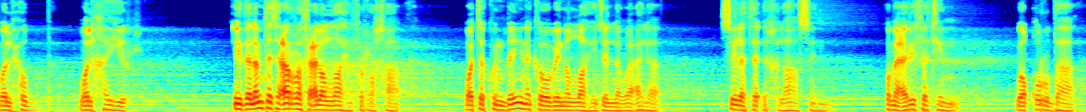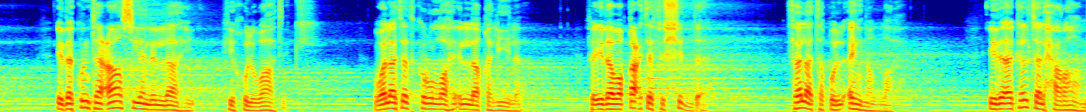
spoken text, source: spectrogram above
والحب والخير. إذا لم تتعرف على الله في الرخاء وتكن بينك وبين الله جل وعلا صلة إخلاص ومعرفة وقربى. إذا كنت عاصيا لله في خلواتك ولا تذكر الله إلا قليلا فإذا وقعت في الشدة فلا تقل أين الله. إذا أكلت الحرام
